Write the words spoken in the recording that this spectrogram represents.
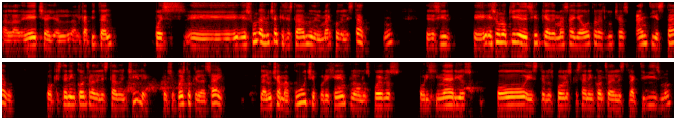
a la derecha y al, capital, pues eh, es una lucha que se está dando en el marco del Estado, ¿no? Es decir, eh, eso no quiere decir que además haya otras luchas anti-Estado o que estén en contra del Estado en Chile. Por supuesto que las hay. La lucha mapuche, por ejemplo, los pueblos originarios o este, los pueblos que están en contra del extractivismo,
